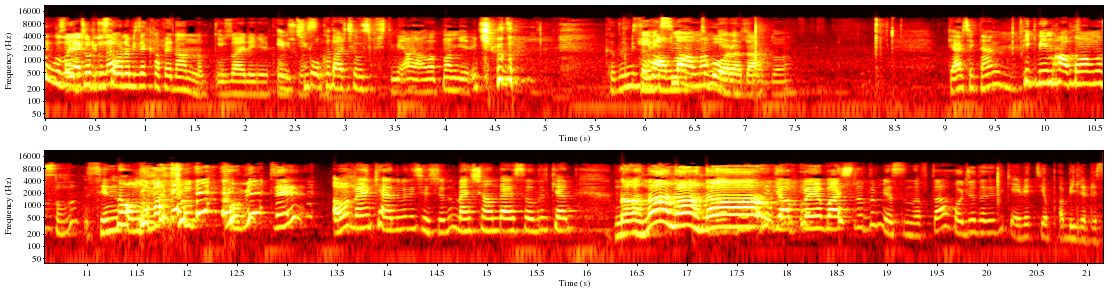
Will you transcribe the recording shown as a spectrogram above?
Uzay Oturdu hakkında. sonra bize kafede anlattı uzayla ilgili Evet konuşmasını. çünkü o kadar çalışmıştım yani anlatmam gerekiyordu. Kadın bizi Hevesimi havlattı almam bu arada. gerekiyordu. Gerçekten. Peki benim havlamam nasıldı? Senin havlaman çok komikti. Ama ben kendime de şaşırdım. Ben şan dersi alırken nah nah nah nah yapmaya başladım ya sınıfta. Hoca da dedi ki evet yapabiliriz.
